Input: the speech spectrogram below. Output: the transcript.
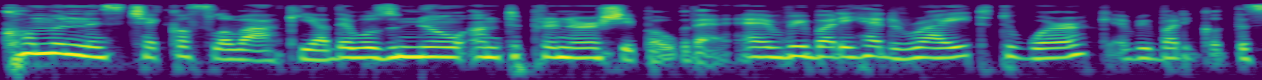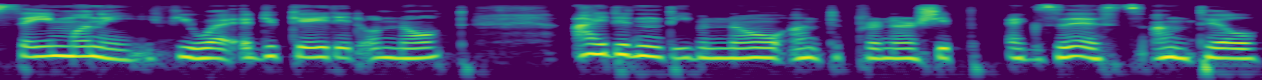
communist Czechoslovakia. There was no entrepreneurship over there. Everybody had right to work. Everybody got the same money if you were educated or not. I didn't even know entrepreneurship exists until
